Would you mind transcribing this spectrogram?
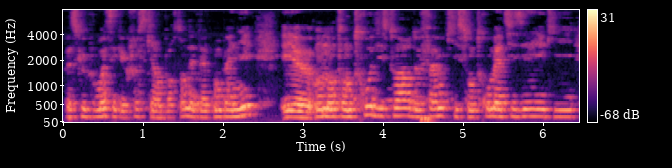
parce que pour moi c'est quelque chose qui est important d'être accompagnée et euh, on entend trop d'histoires de femmes qui sont traumatisées, qui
